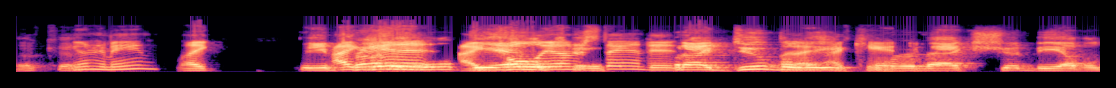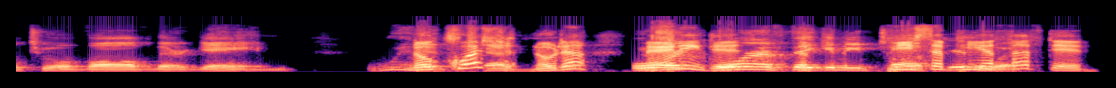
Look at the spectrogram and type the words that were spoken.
Okay. you know what i mean like You i get it i totally to, understand it But I do but I- I believe quarterbacks should be able to evolve their game. no question necessary. no doubt Or, manning did Or if they The can be piece that pff it. did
